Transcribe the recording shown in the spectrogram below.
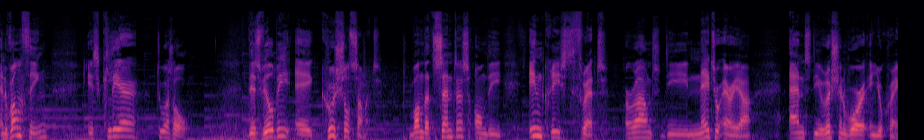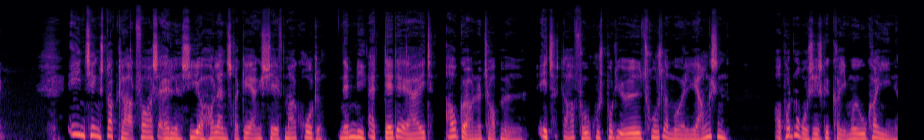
And one thing is clear to us all. This will be a crucial summit, one that centers on the increased threat around the NATO area and the Russian war in Ukraine. En ting står klart for os alle, siger Hollands regeringschef Mark Rutte, nemlig at dette er et afgørende topmøde. Et, der har fokus på de øgede trusler mod alliancen og på den russiske krig mod Ukraine.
